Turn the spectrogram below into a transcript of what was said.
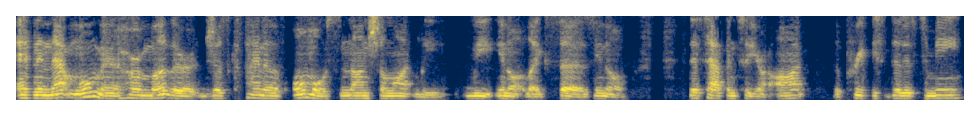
And in that moment, her mother just kind of almost nonchalantly, we, you know, like says, you know, this happened to your aunt, the priest did it to me,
